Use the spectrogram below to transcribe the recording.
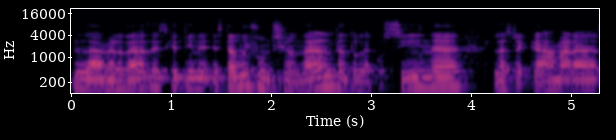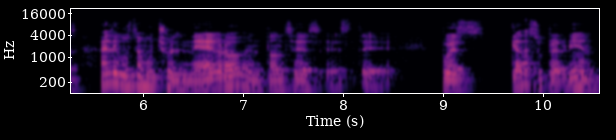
La verdad es que tiene, está muy funcional, tanto la cocina, las recámaras. A él le gusta mucho el negro, entonces, este, pues queda súper bien.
